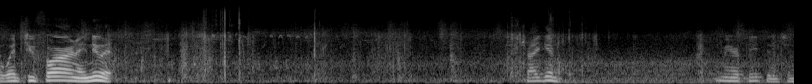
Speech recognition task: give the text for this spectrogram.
I went too far and I knew it. Try again. Come here, pay attention.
